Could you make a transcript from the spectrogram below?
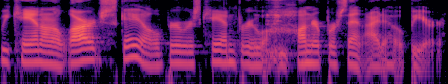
we can, on a large scale, brewers can brew 100% Idaho beer.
